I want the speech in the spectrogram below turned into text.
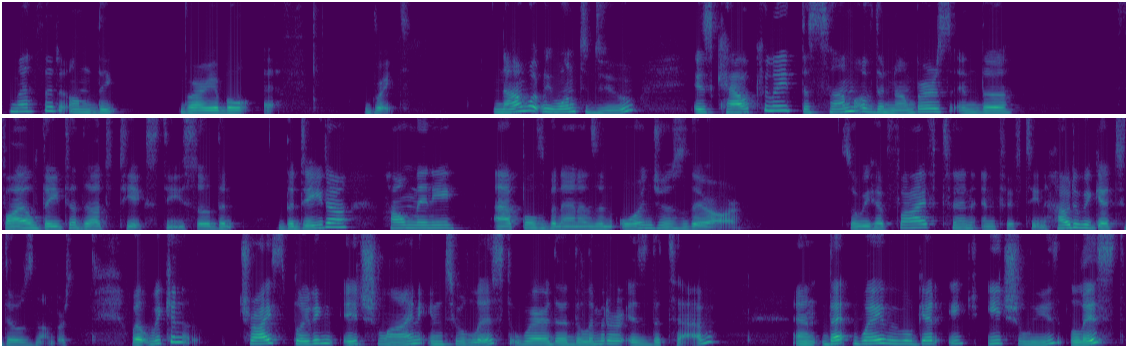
method on the variable f. Great. Now what we want to do is calculate the sum of the numbers in the file data.txt. So the, the data, how many apples, bananas, and oranges there are. So we have 5, 10, and 15. How do we get to those numbers? Well, we can try splitting each line into a list where the delimiter is the tab. And that way we will get each, each list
